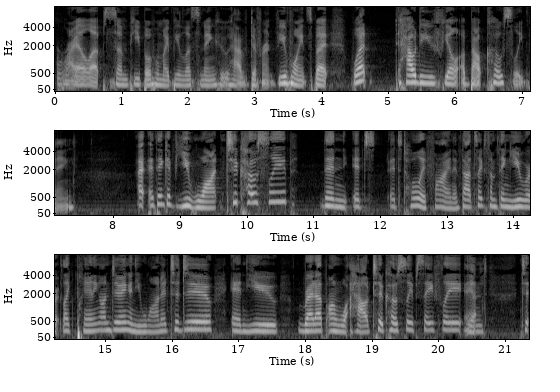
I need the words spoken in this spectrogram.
rile up some people who might be listening who have different viewpoints, but what, how do you feel about co sleeping? I, I think if you want to co-sleep, then it's it's totally fine. If that's like something you were like planning on doing and you wanted to do, and you read up on what, how to co-sleep safely, Yeah. and to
